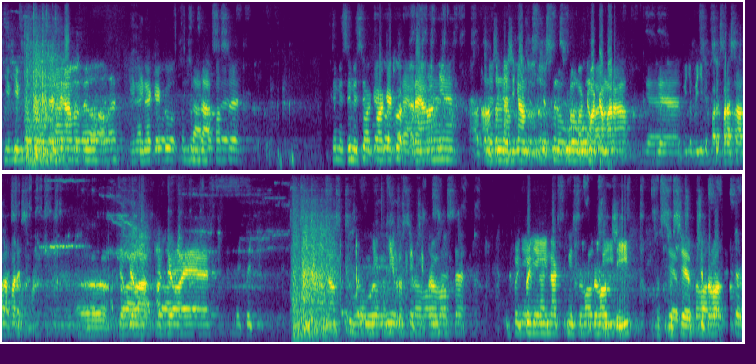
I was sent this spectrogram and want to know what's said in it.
tím to mezi náma bylo, ale jinak jako v tom zápase si myslím, fakt, jako, jako reálně, a to, to neříkám, to, že jsem s dvouma kamarád, je, vidím, vidím 50 na 50. Uh, Atila, Atila je teď, nás původně prostě připravoval se úplně, úplně jinak, než jsem studoval dřív. Prostě připravoval se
